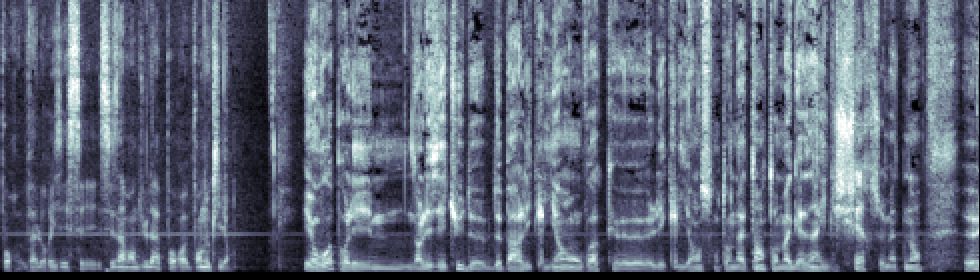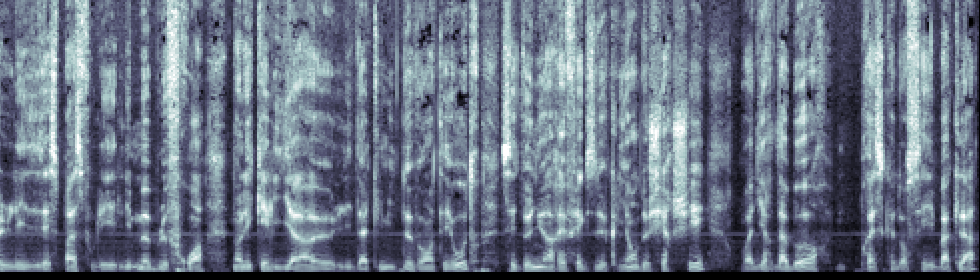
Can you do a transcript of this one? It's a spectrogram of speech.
pour valoriser ces, ces invendus-là pour, pour nos clients. Et on voit pour les, dans les études, de par les clients, on voit que les clients sont en attente en magasin. Ils cherchent maintenant euh, les espaces ou les, les, meubles froids dans lesquels il y a euh, les dates limites de vente et autres. C'est devenu un réflexe de client de chercher, on va dire d'abord presque dans ces bacs-là.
